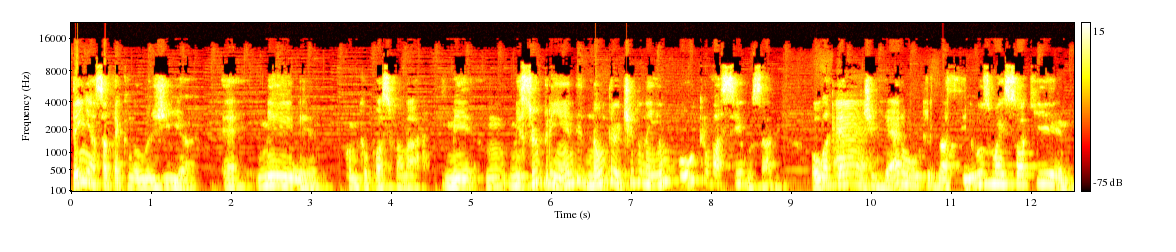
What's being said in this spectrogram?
tem essa tecnologia. É, me. Como que eu posso falar? Me, me surpreende não ter tido nenhum outro vacilo, sabe? Ou até É. tiveram outros vacilos, mas só que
